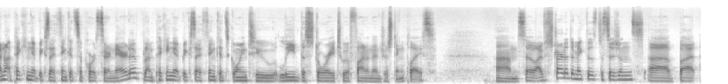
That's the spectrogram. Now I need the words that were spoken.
I'm not picking it because I think it supports their narrative, but I'm picking it because I think it's going to lead the story to a fun and interesting place. Um, so I've started to make those decisions, uh, but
